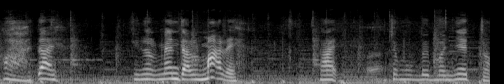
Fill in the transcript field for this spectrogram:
Ah, dai, finalmente al mare. Dai, facciamo un bel bagnetto.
